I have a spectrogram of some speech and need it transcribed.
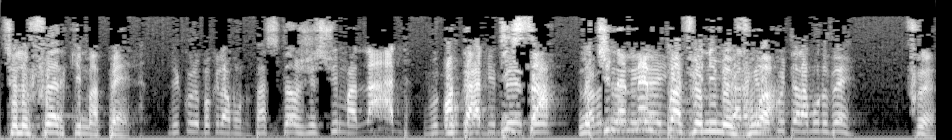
C'est le frère qui m'appelle. Pasteur, je suis malade. On t'a dit ça, mais tu n'es même pas venu me voir. Il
